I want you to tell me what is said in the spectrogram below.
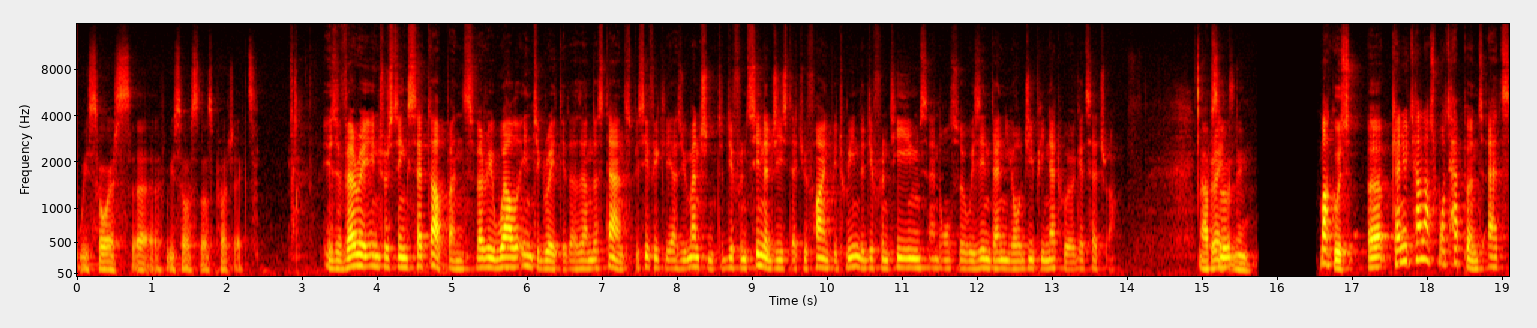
we, source, uh, we source those projects. Is a very interesting setup and it's very well integrated, as I understand. Specifically, as you mentioned, the different synergies that you find between the different teams and also within then your GP network, etc. Absolutely. Great. Markus, uh, can you tell us what happened at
